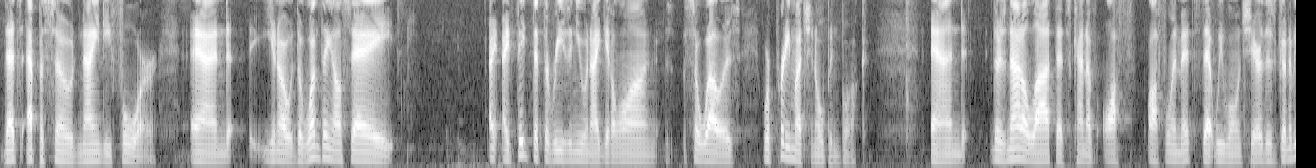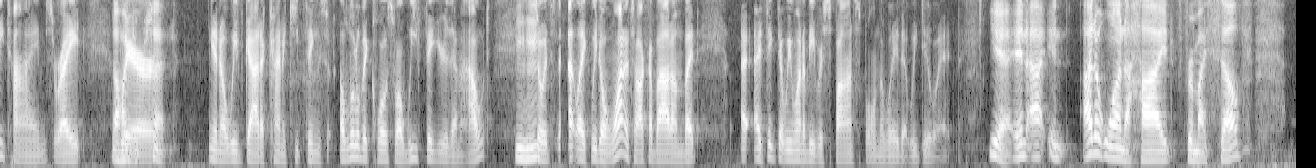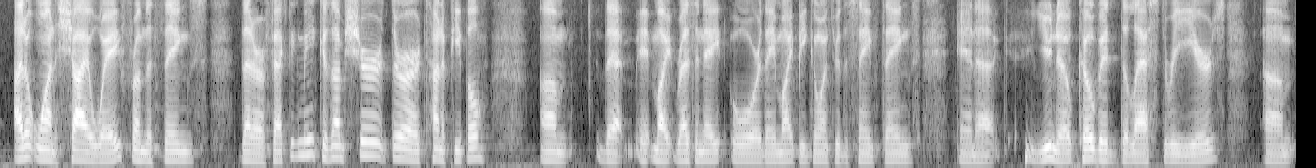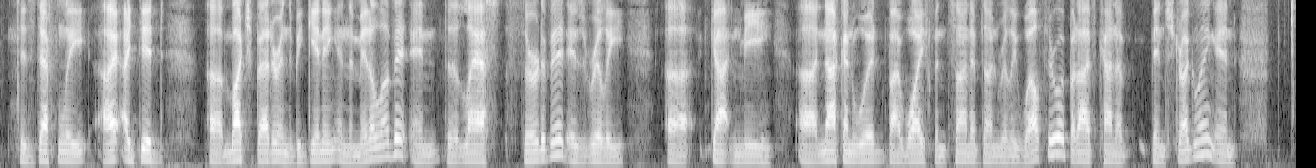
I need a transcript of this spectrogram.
that's episode ninety four. And you know, the one thing I'll say, I, I think that the reason you and I get along so well is we're pretty much an open book, and there's not a lot that's kind of off off limits that we won't share. There's going to be times, right, A hundred where you know we've got to kind of keep things a little bit close while we figure them out. Mm-hmm. So it's not like we don't want to talk about them, but I, I think that we want to be responsible in the way that we do it. Yeah, and I and I don't want to hide for myself. I don't want to shy away from the things that are affecting me because I'm sure there are a ton of people um, that it might resonate or they might be going through the same things. And uh, you know, COVID the last three years um, is definitely. I, I did uh, much better in the beginning and the middle of it, and the last third of it is really uh, gotten me. Uh, knock on wood, my wife and son have done really well through it, but I've kind of been struggling. And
